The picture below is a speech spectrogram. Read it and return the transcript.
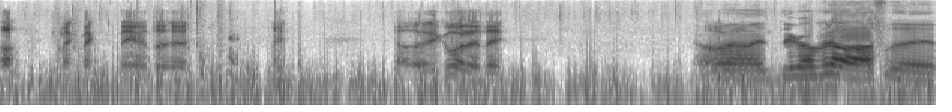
ah, knack, knack. Nej, vänta. Eh, nej. Ja, hur går det? Nej. Ja, det går bra alltså. Eh,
